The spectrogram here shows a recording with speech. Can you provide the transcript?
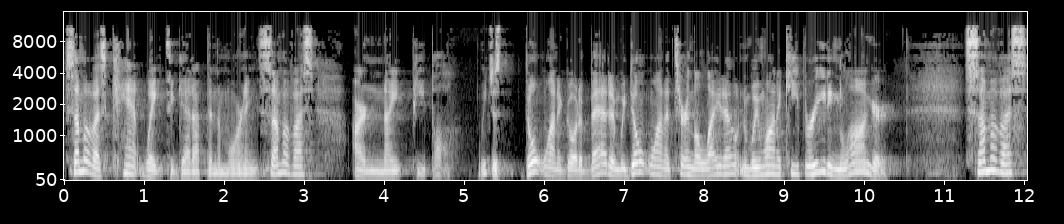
Some of us can't wait to get up in the morning. Some of us are night people. We just don't want to go to bed and we don't want to turn the light out and we want to keep reading longer. Some of us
